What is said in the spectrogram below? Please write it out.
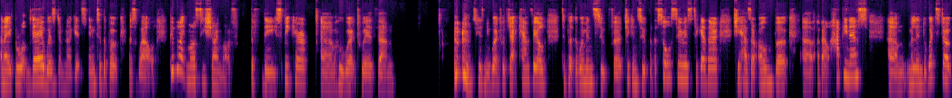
and I brought their wisdom nuggets into the book as well. People like Marcy Shimoff, the, the speaker uh, who worked with, um, excuse me, worked with Jack Canfield to put the Women's Soup for Chicken Soup for the Soul series together. She has her own book uh, about happiness um, Melinda Wittstock,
